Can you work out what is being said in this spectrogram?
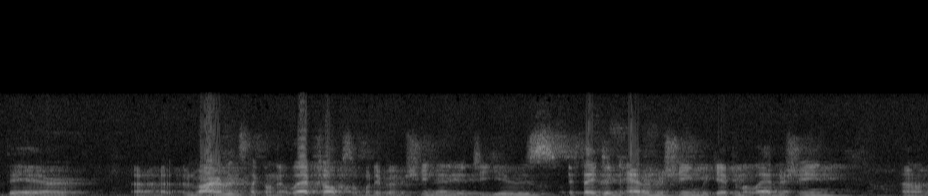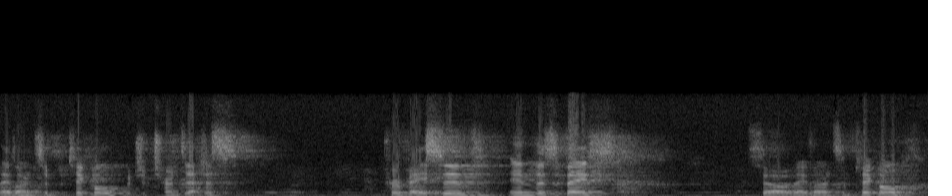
their uh, environments, like on their laptops, on whatever machine they needed to use. If they didn't have a machine, we gave them a lab machine. Uh, they learned some Tcl, which it turns out is pervasive in this space. So they learned some Tcl.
